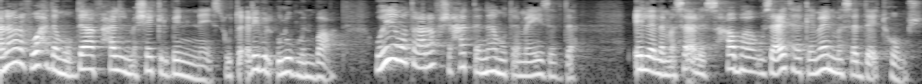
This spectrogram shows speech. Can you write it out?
أنا أعرف واحدة مبدعة في حل المشاكل بين الناس وتقريب القلوب من بعض وهي ما تعرفش حتى إنها متميزة في ده إلا لما سألت أصحابها وساعتها كمان ما صدقتهمش.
